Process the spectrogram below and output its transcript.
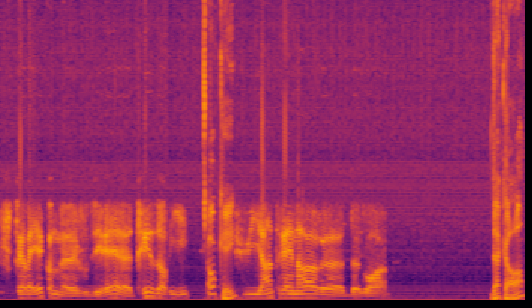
Je travaillais comme, euh, je vous dirais, euh, trésorier, OK. puis entraîneur euh, de joueurs. D'accord.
